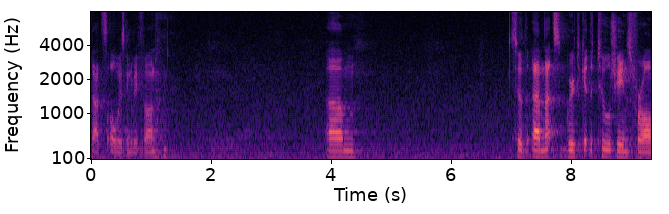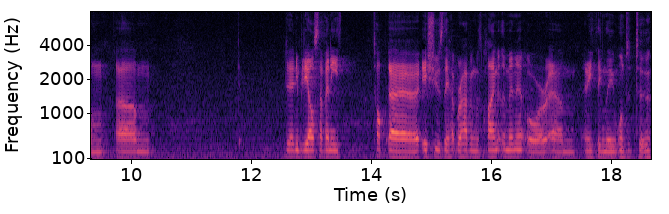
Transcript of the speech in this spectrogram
that's always going to be fun. um, so th um, that's where to get the tool chains from. Um, did anybody else have any top uh, issues they ha were having with Clang at the minute, or um, anything they wanted to?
